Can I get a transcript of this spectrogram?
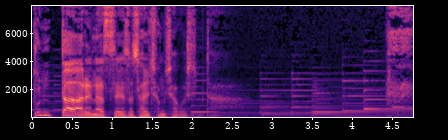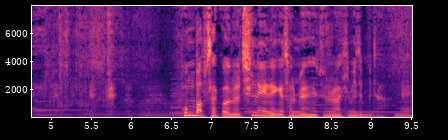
뿐따 아레나스에서 잘 청취하고 있습니다. 혼밥 사건을 칠레인에게 설명해 주느라 힘이 듭니다. 네.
